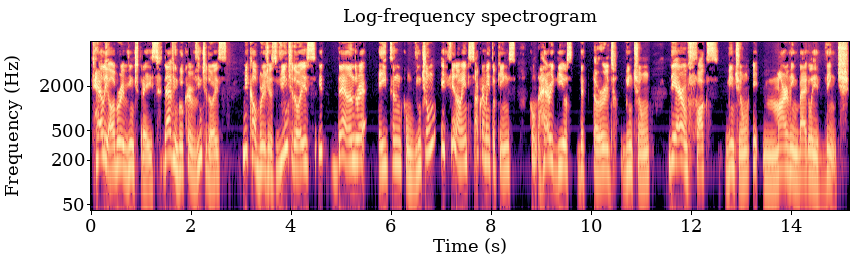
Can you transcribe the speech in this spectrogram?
Kelly Oubre 23, Devin Booker 22, Michael Bridges 22 e DeAndre Ayton com 21 e finalmente Sacramento Kings com Harry Giles III 21 Aaron Fox, 21 e Marvin Bagley, 20.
